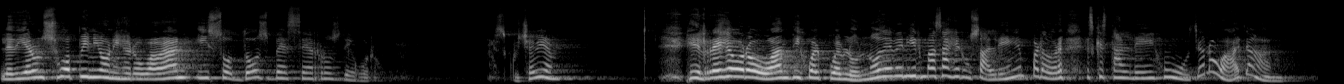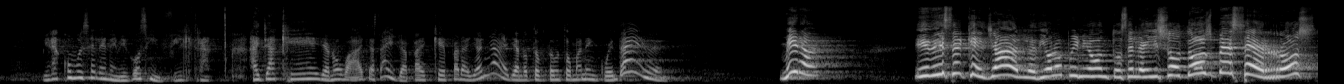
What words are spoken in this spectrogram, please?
Le dieron su opinión y Jeroboam hizo dos becerros de oro. Escuche bien. El rey Jeroboam dijo al pueblo, no deben ir más a Jerusalén para adorar, es que está lejos, ya no vayan. Mira cómo es el enemigo se infiltra. Ay, ya qué, ya no vayas, ay, ya para qué, para allá, ya, no te, toman en cuenta. Mira, y dice que ya le dio la opinión, entonces le hizo dos becerros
